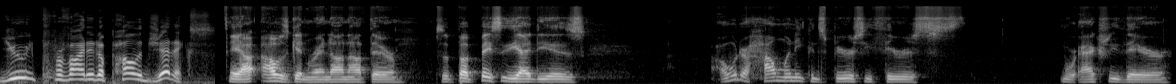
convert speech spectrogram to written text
you provided apologetics. Yeah, I was getting ran on out there. So, but basically, the idea is I wonder how many conspiracy theorists were actually there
